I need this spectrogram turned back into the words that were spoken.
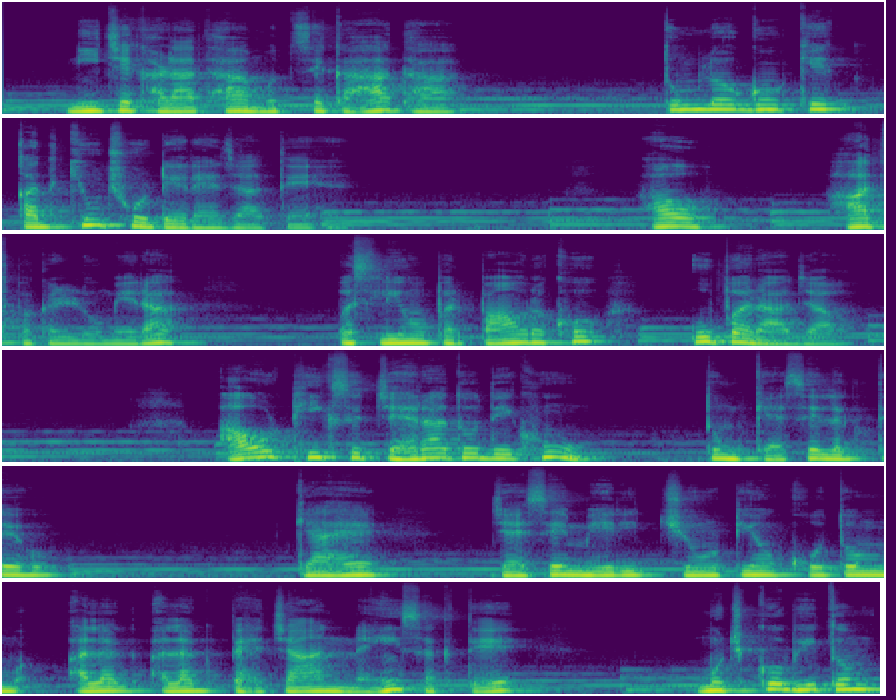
नीचे खड़ा था, मुझसे कहा था, तुम लोगों के कद क्यों छोटे रह जाते हैं? आओ, हाथ पकड़ लो मेरा। पसलियों पर पाँव रखो, ऊपर आ जाओ। आओ ठीक से चेहरा तो देखूँ, तुम कैसे लगते हो? क्या है, जैसे मेरी चोटियों को तुम अलग अलग पहचान नहीं सकते, मुझको भी तुम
